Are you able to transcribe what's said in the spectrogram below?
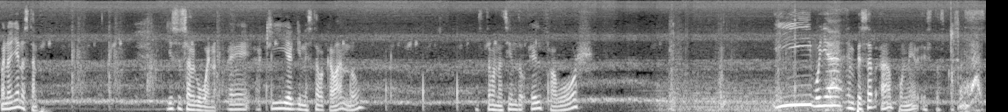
Bueno, ya no están. Y eso es algo bueno. Eh, aquí alguien estaba acabando. Estaban haciendo el favor. Y voy a empezar a poner estas cosas.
